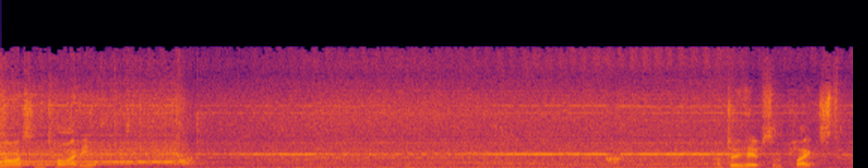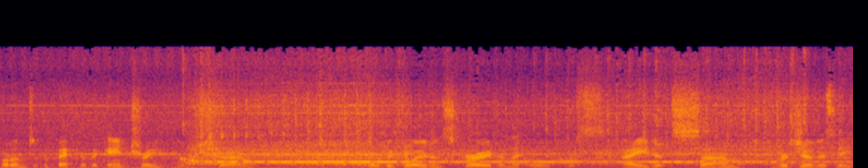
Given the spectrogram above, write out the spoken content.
Nice and tidy. I do have some plates to put into the back of the gantry which uh, will be glued and screwed and that will aid its um, rigidity.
